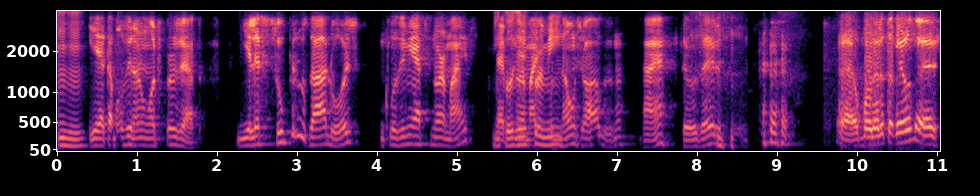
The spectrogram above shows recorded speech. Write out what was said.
Uhum. E acabou virando um outro projeto. E ele é super usado hoje inclusive em apps normais. Inclusive apps normais, por mim. Não jogos, né? Ah, é? Você usa ele? é, o Boleiro também usa ele.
